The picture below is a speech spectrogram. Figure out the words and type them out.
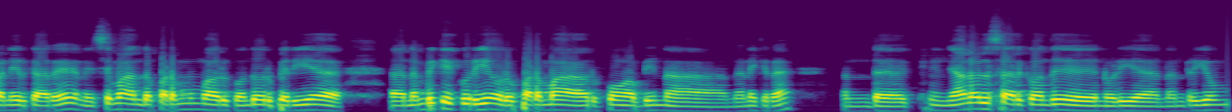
பண்ணியிருக்காரு. நிச்சயமா அந்த படமும் அவருக்கு வந்து ஒரு பெரிய நம்பிக்கைக்குரிய ஒரு படமா இருக்கும் அப்படின்னு நான் நினைக்கிறேன். அண்ட் ஞானவேல் சாருக்கு வந்து என்னுடைய நன்றியும்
